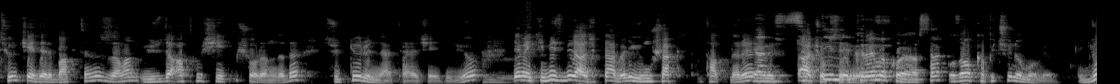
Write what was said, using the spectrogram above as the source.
Türkiye'de de baktığınız zaman %60-70 oranında da sütlü ürünler tercih ediliyor. Demek ki biz birazcık daha böyle yumuşak tatları Yani Daha süt çok değil de seviyoruz. krema koyarsak o zaman cappuccino mu oluyor? Yok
